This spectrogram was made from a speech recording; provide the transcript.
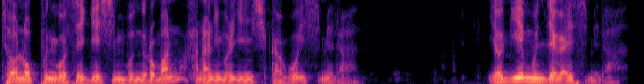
저 높은 곳에 계신 분으로만 하나님을 인식하고 있습니다. 여기에 문제가 있습니다.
